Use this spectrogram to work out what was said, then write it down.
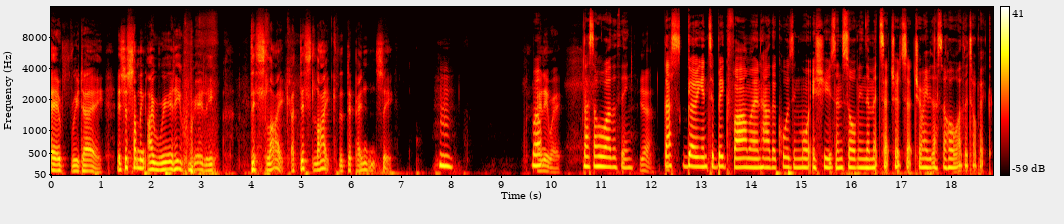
every day is just something I really, really dislike. I dislike the dependency. Hmm. Well, anyway, that's a whole other thing. yeah. That's going into big pharma and how they're causing more issues and solving them, etc., etc. Maybe that's a whole other topic.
